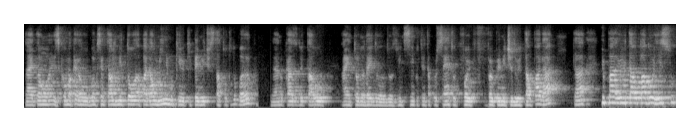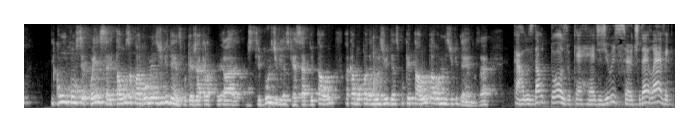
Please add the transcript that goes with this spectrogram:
Tá? Então, como o Banco Central limitou a pagar o mínimo que, que permite o estatuto do banco, né? no caso do Itaú, a em torno daí do, dos 25%, 30% foi, foi permitido o Itaú pagar, tá? e o, o Itaú pagou isso, e como consequência, a Itaúsa pagou menos dividendos, porque já que ela, ela distribui os dividendos que recebe do Itaú, acabou pagando menos dividendos, porque Itaú pagou menos dividendos. Né? Carlos Daltoso, que é head de research da Eleven,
